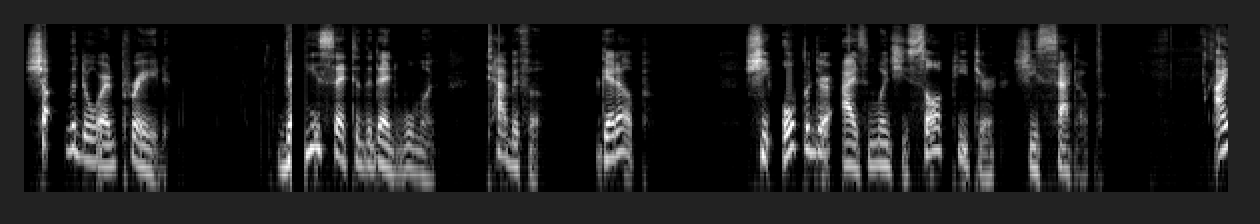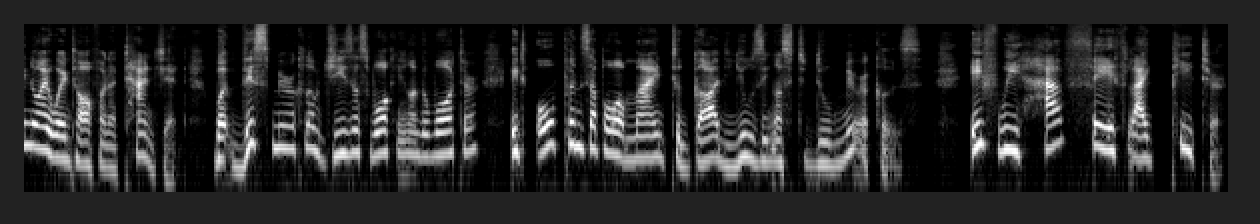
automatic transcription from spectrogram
shut the door, and prayed. Then he said to the dead woman, Tabitha, get up. She opened her eyes, and when she saw Peter, she sat up. I know I went off on a tangent, but this miracle of Jesus walking on the water, it opens up our mind to God using us to do miracles. If we have faith like Peter,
